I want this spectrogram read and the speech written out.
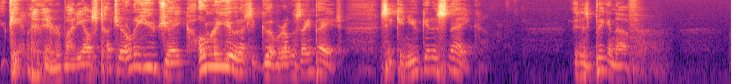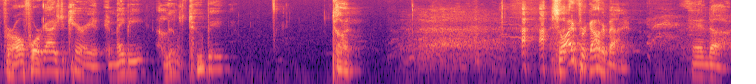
You can't let everybody else touch it. Only you, Jake. Only you. And I said, good, we're on the same page. I said, can you get a snake that is big enough for all four guys to carry it and maybe a little too big? Done. So I forgot about it. And uh,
